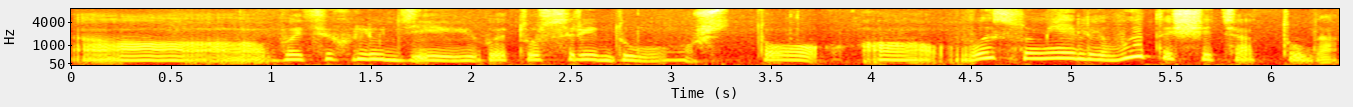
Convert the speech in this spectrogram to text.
в этих людей, в эту среду, что э, вы сумели вытащить оттуда.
